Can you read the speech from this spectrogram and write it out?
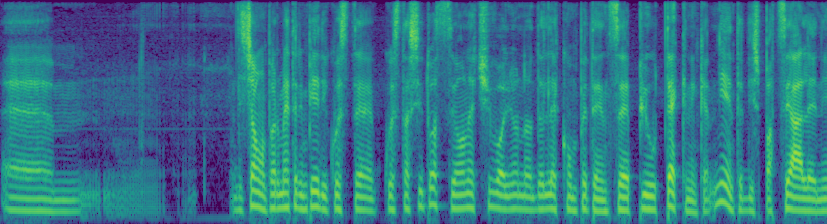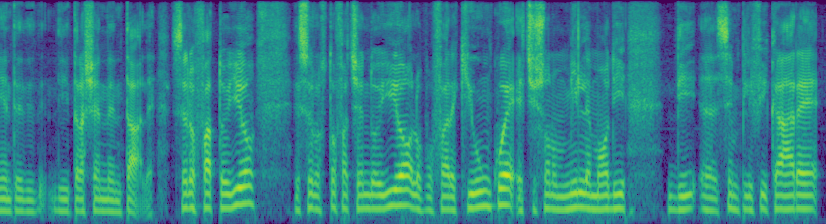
Ehm, diciamo per mettere in piedi queste, questa situazione ci vogliono delle competenze più tecniche, niente di spaziale, niente di, di, trascendentale. Se l'ho fatto io e se lo sto facendo io lo può fare chiunque e ci sono mille modi di eh, semplificare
